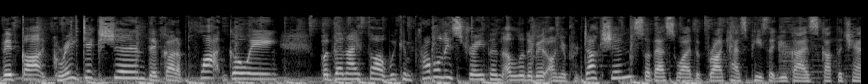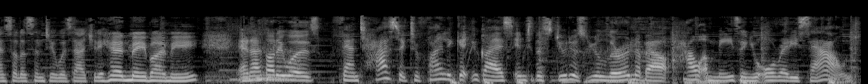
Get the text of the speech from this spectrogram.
They've got great diction, they've got a plot going, but then I thought we can probably strengthen a little bit on your production. So that's why the broadcast piece that you guys got the chance to listen to was actually handmade by me. And I thought it was fantastic to finally get you guys into the studio so you learn about how amazing you already sound.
